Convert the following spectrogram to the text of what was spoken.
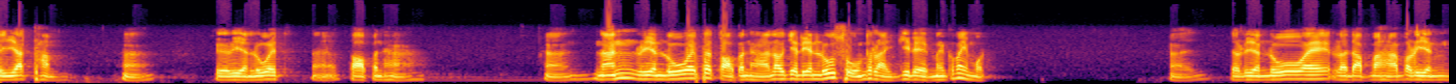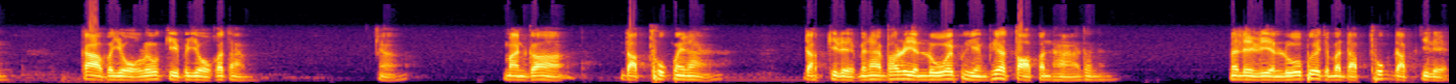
ริยัติธรรมคือเรียนรู้ไว้ตอบปัญหานั้นเรียนรู้ไว้เพื่อตอบปัญหา เราจะเรียนรู้สูงเท่าไหร่กิเลสมันก็ไม่หมดจะเรียนรู้ไว้ระดับมหาปรริญญา เก้าประโยคหรือว่ากี่ประโยคก็ตามมันก็ดับทุกข์ไม่ได้ ดับกิเลสไม่ได้ เพราะเรียนรู้ไว้เพียงเพื่อตอบปัญหาเท่านั้น ไม่ได้เรียนรู้เพื่อจะมาดับทุกข์ดับกิเลส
